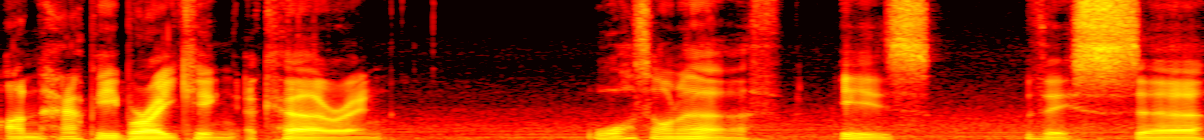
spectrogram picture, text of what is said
unhappy braking occurring. What on earth is this uh,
